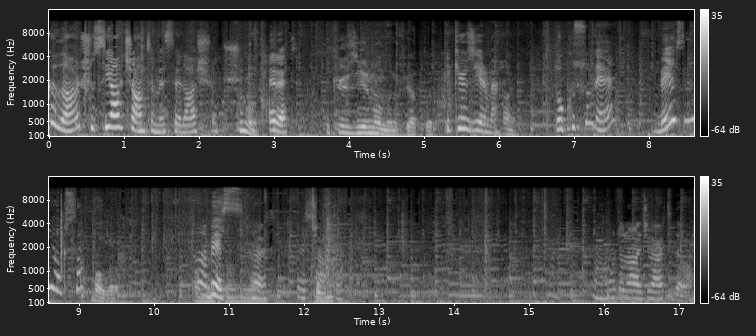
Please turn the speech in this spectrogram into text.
Kadar? Şu siyah çanta mesela şu. Şu mu? Evet. 220 onların fiyatları. 220. Aynen. Dokusu ne? Bez mi yoksa? Vallahi. Ha bez. yani. Evet. Bez Sorun. çanta. Burada laciverti de var.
